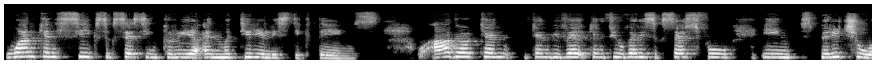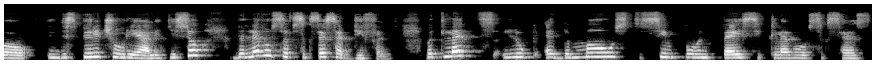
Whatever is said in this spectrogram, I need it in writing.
One can seek success in career and materialistic things. Other can can be very, can feel very successful in spiritual in the spiritual reality. So the levels of success are different. But let's look at the most simple and basic level of success,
